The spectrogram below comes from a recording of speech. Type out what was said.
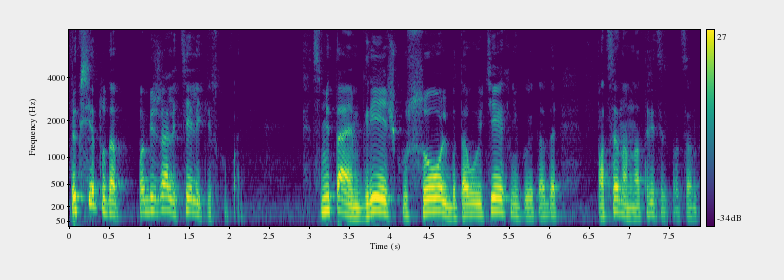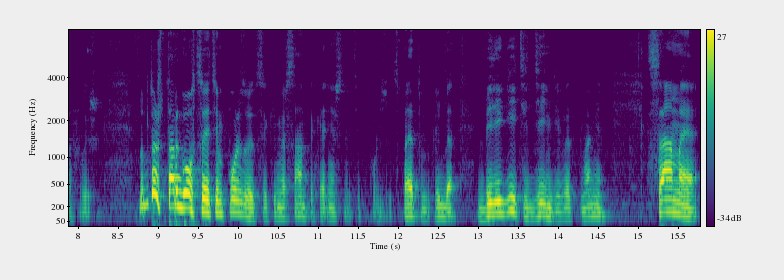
Так все туда побежали телеки скупать. Сметаем гречку, соль, бытовую технику и так далее. По ценам на 30 процентов выше. Ну, потому что торговцы этим пользуются, и коммерсанты, конечно, этим пользуются. Поэтому, ребят, берегите деньги в этот момент. Самая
